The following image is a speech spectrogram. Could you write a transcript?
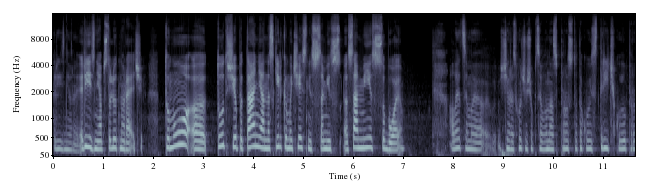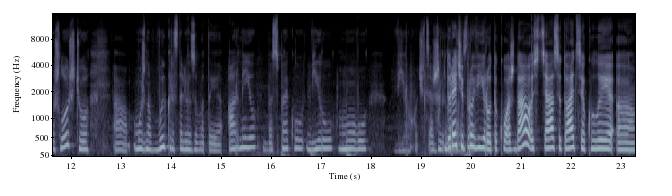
різні речі. Різні абсолютно речі. Тому е, тут ще питання, наскільки ми чесні самі самі з собою. Але це ми ще раз хочу, щоб це у нас просто такою стрічкою пройшло, що е, можна викристалізувати армію, безпеку, віру, мову. Віру хочеться жирно. До речі, про віру також. Да? Ось ця ситуація, коли. Е, Е,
